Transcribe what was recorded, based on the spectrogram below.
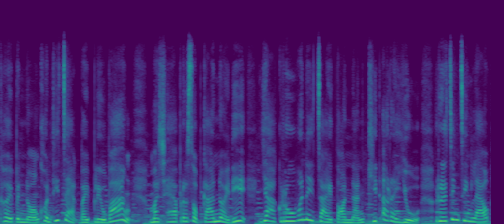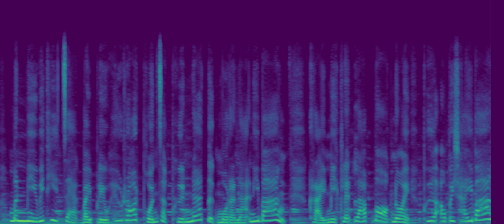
เคยเป็นน้องคนที่แจกใบปลิวบ้าง มาแชร์ประสบการณ์หน่อยดิ อยากรู้ว่าในใจตอนนั้นคิดอะไรอยู่ หรือจริง ๆ แล้วมันมีวิธีแจกใบปลิวให้รอดพ้นจากพื้นหน้าตึกมรณะนี้บ้าง ใครมีเคล็ดลับบอกหน่อย เพื่อเอาไปใช้บ้าง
